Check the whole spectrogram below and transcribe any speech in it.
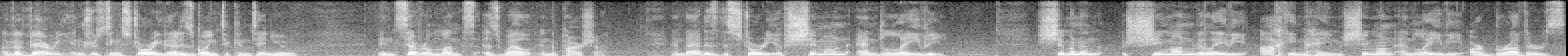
of a very interesting story that is going to continue in several months as well in the Parsha, and that is the story of Shimon and Levi. Shimon and Shimon Levi achim. Shimon and Levi are brothers,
